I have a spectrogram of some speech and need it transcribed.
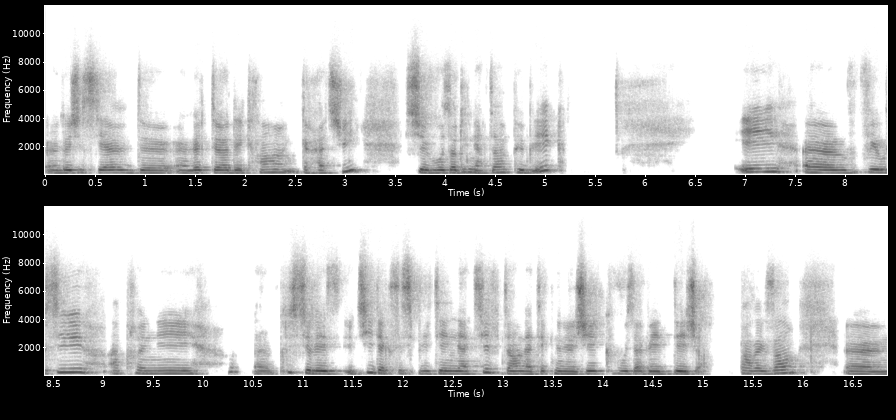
un logiciel de un lecteur d'écran gratuit sur vos ordinateurs publics. Et euh, vous pouvez aussi apprendre euh, plus sur les outils d'accessibilité natifs dans la technologie que vous avez déjà. Par exemple, euh,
